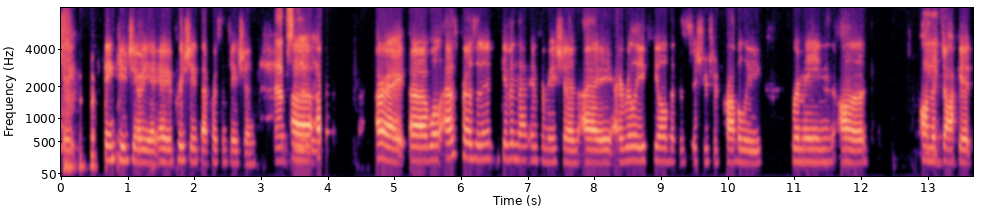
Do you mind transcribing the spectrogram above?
Great. Thank you, Jody. I, I appreciate that presentation. Uh, Absolutely. All right. Uh, well, as president, given that information, I, I really feel that this issue should probably remain uh, on the docket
